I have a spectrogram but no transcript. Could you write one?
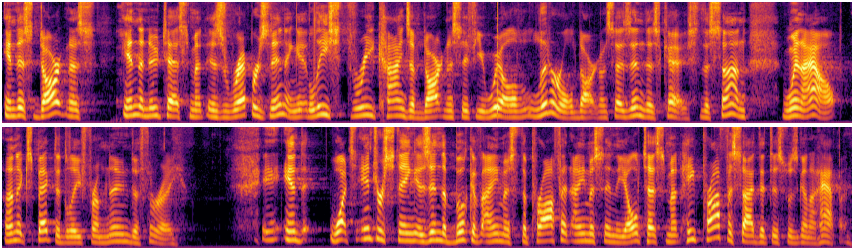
In this darkness, in the New Testament is representing at least three kinds of darkness, if you will, literal darkness, as in this case. The sun went out unexpectedly from noon to three. And what's interesting is in the book of Amos, the prophet Amos in the Old Testament, he prophesied that this was going to happen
